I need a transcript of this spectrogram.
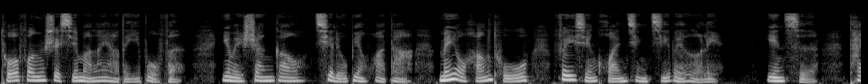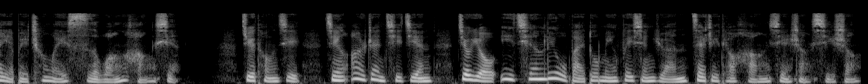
驼峰是喜马拉雅的一部分，因为山高、气流变化大、没有航图、飞行环境极为恶劣，因此它也被称为“死亡航线”。据统计，仅二战期间就有一千六百多名飞行员在这条航线上牺牲。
